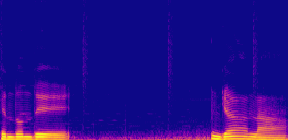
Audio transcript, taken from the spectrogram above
en donde ya la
